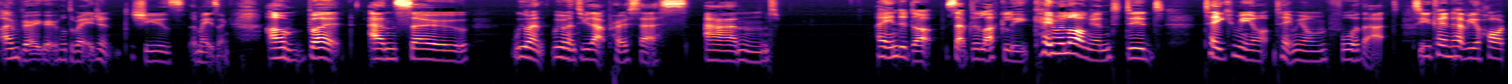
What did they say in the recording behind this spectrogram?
I'm very grateful to my agent. She is amazing. Um, but and so we went we went through that process, and I ended up Sceptre luckily came along and did take me on take me on for that. So you kind of have your heart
